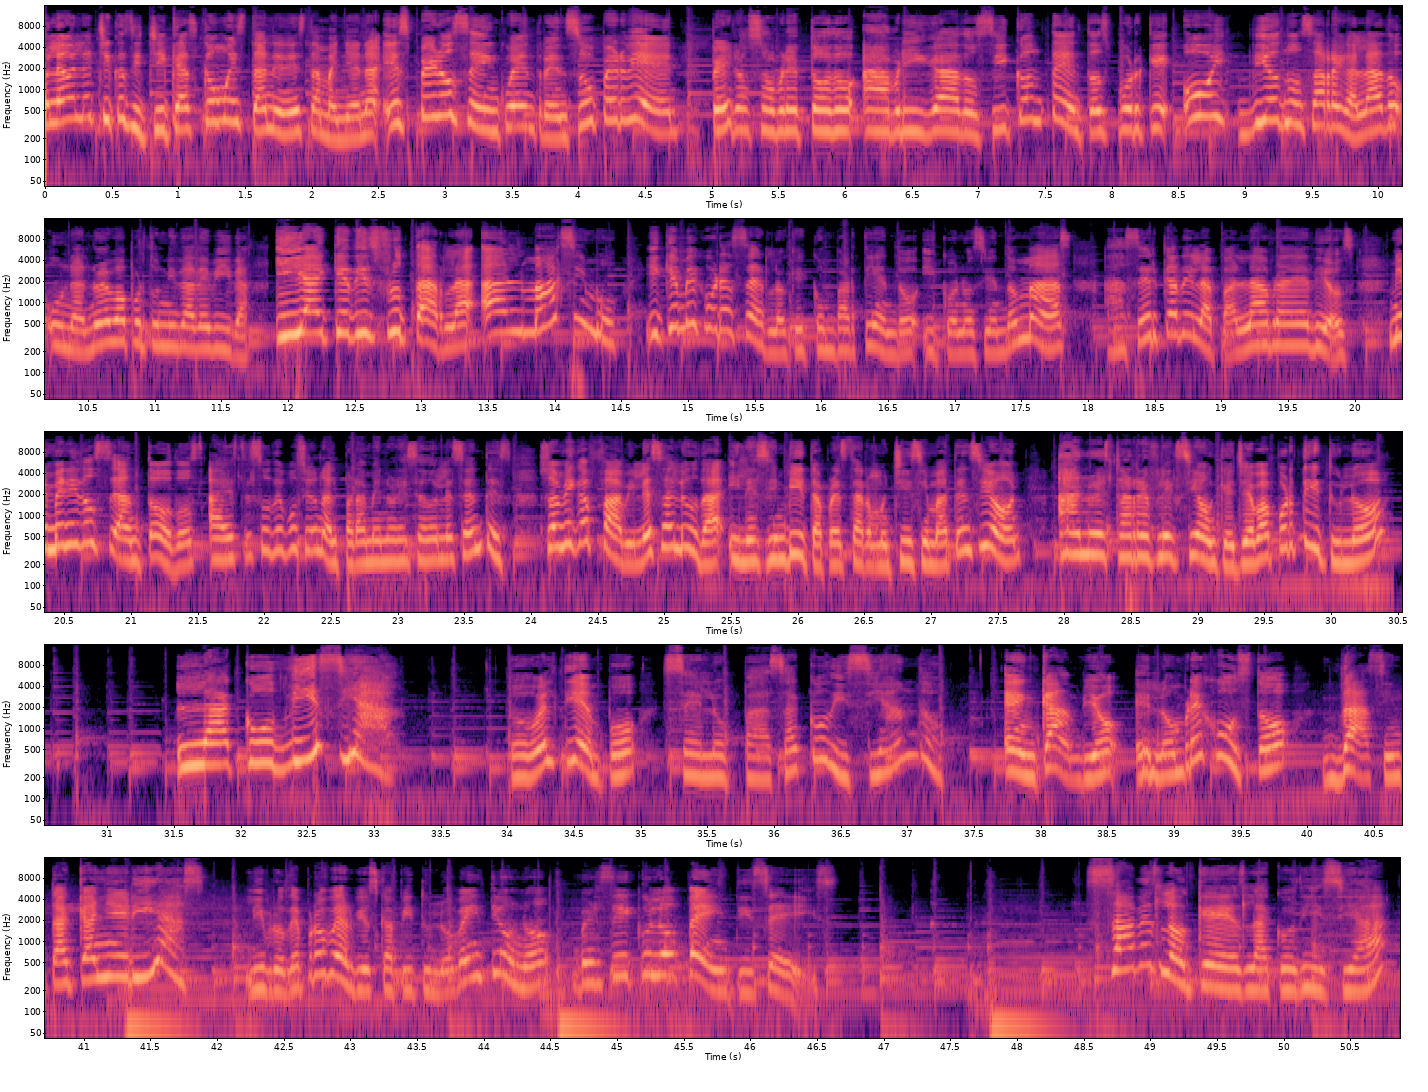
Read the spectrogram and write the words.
Hola, hola chicos y chicas, ¿cómo están en esta mañana? Espero se encuentren súper bien, pero sobre todo abrigados y contentos porque hoy Dios nos ha regalado una nueva oportunidad de vida y hay que disfrutarla al máximo. ¿Y qué mejor hacerlo que compartiendo y conociendo más acerca de la palabra de Dios? Bienvenidos sean todos a este su devocional para menores y adolescentes. Su amiga Fabi les saluda y les invita a prestar muchísima atención a nuestra reflexión que lleva por ti título? La codicia. Todo el tiempo se lo pasa codiciando. En cambio, el hombre justo da sin tacañerías. Libro de Proverbios capítulo 21, versículo 26. ¿Sabes lo que es la codicia?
